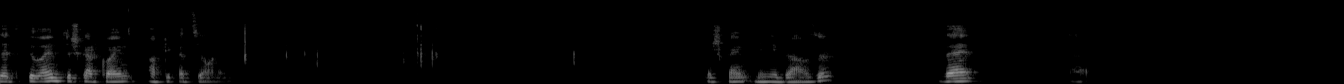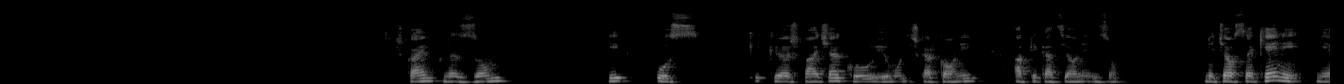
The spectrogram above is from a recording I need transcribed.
dhe të fillojmë të shkarkojmë aplikacionin. Po shkojmë në një browser dhe Shkojmë në zoom.us. Kjo është faqja ku ju mund të shkarkoni aplikacionin Zoom. Në qoftë se keni një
